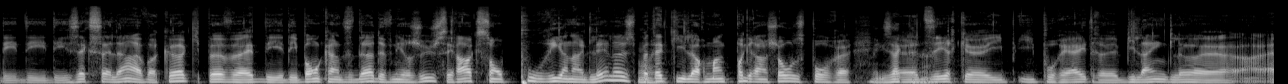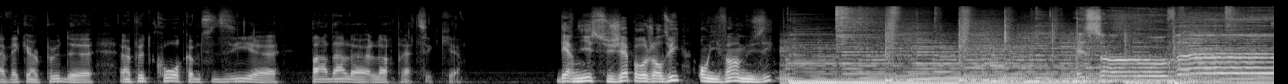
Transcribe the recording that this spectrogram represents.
des, des- des excellents avocats qui peuvent être des, des bons candidats à devenir juges, c'est rare qu'ils sont pourris en anglais. là. Peut-être qu'il leur manque pas grand-chose pour euh, dire qu'ils ils pourraient être bilingues là, avec un peu, de, un peu de cours, comme tu dis, pendant leur, leur pratique. Dernier sujet pour aujourd'hui, on y va en musique. Elle s'en va,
